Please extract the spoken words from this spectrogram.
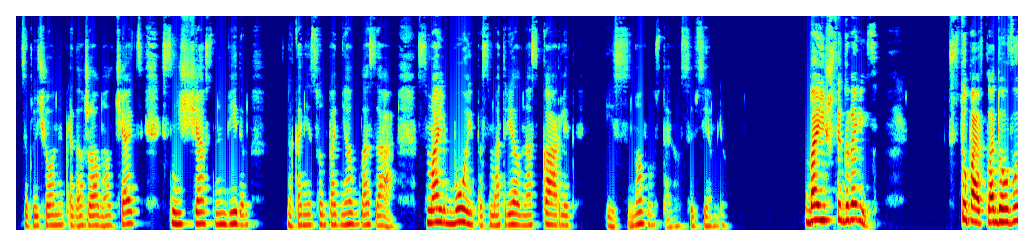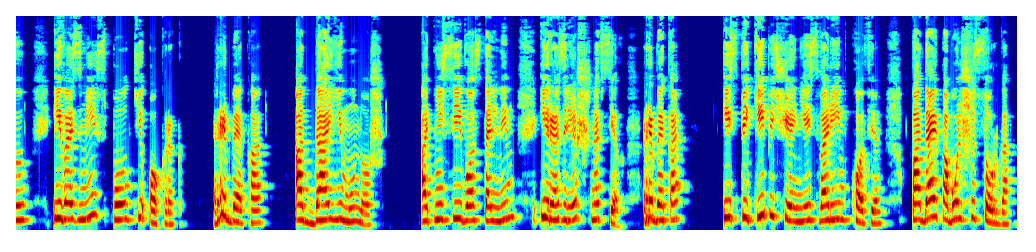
Заключенный продолжал молчать с несчастным видом. Наконец он поднял глаза, с мольбой посмотрел на Скарлетт и снова уставился в землю. «Боишься говорить?» Ступай в кладовую и возьми с полки окорок. Ребекка, отдай ему нож. Отнеси его остальным и разрежь на всех. Ребекка, испеки печенье и свари им кофе. Подай побольше сорга.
